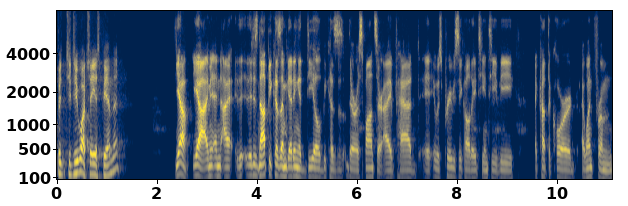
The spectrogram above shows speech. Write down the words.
but did you watch ESPN then? Yeah, yeah. I mean, and I it is not because I'm getting a deal because they're a sponsor. I've had it, it was previously called AT and TV. I cut the cord. I went from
